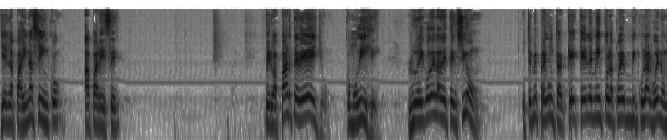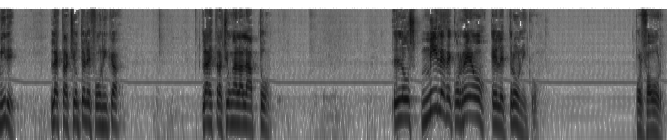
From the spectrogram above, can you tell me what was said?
y en la página 5 aparece. Pero aparte de ello, como dije, luego de la detención, usted me pregunta, ¿qué, qué elementos la pueden vincular? Bueno, mire, la extracción telefónica, la extracción a la laptop, los miles de correos electrónicos. Por favor,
